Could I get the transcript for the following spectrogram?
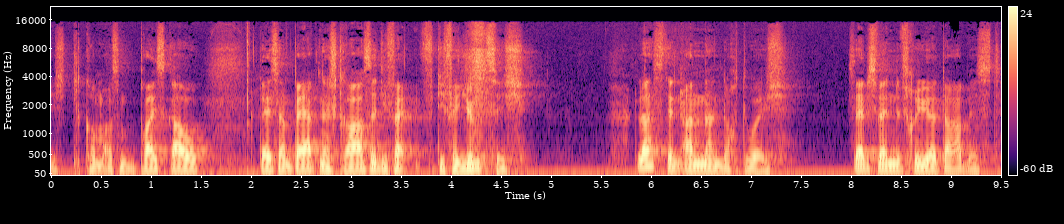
ich komme aus dem Breisgau, da ist am Berg eine Straße, die, ver, die verjüngt sich. Lass den anderen doch durch, selbst wenn du früher da bist.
